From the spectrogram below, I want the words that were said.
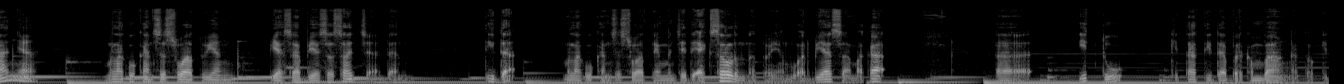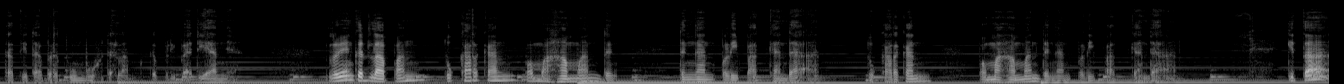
hanya melakukan sesuatu yang biasa-biasa saja dan tidak melakukan sesuatu yang menjadi excellent atau yang luar biasa, maka uh, itu kita tidak berkembang atau kita tidak bertumbuh dalam kepribadiannya. Lalu yang kedelapan, tukarkan pemahaman de dengan pelipat gandaan. Tukarkan pemahaman dengan pelipat gandaan. Kita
